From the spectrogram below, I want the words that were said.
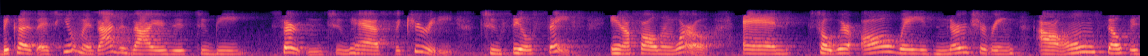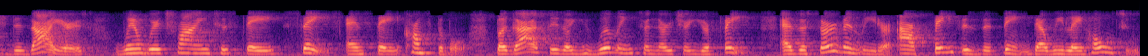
Because as humans, our desires is to be certain, to have security, to feel safe in a fallen world. And so we're always nurturing our own selfish desires when we're trying to stay safe and stay comfortable. But God says, Are you willing to nurture your faith? As a servant leader, our faith is the thing that we lay hold to.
